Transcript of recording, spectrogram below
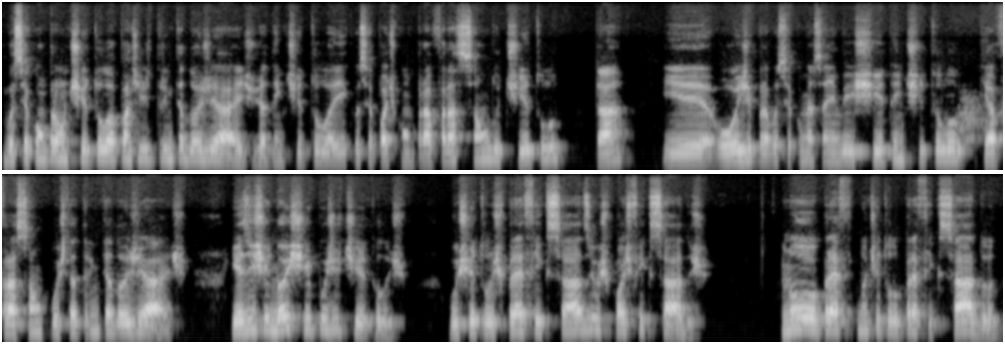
você comprar um título a partir de 32 reais. Já tem título aí que você pode comprar a fração do título, tá? E hoje, para você começar a investir, tem título que a fração custa 32 reais. E existem dois tipos de títulos: os títulos pré-fixados e os pós-fixados. No, pré, no título pré-fixado,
